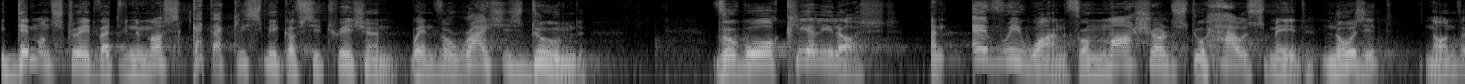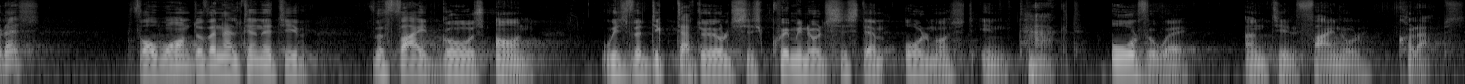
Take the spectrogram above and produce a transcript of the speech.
It demonstrates that in the most cataclysmic of situations, when the Reich is doomed, the war clearly lost, and everyone from marshals to housemaid knows it, nonetheless. For want of an alternative, the fight goes on, with the dictatorial criminal system almost intact, all the way until final collapse.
